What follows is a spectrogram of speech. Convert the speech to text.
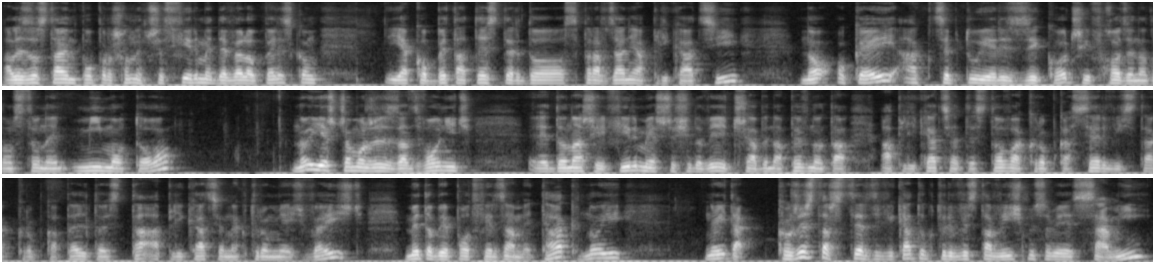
ale zostałem poproszony przez firmę deweloperską jako beta tester do sprawdzania aplikacji. No ok, akceptuję ryzyko, czyli wchodzę na tą stronę mimo to. No i jeszcze możesz zadzwonić do naszej firmy, jeszcze się dowiedzieć, czy aby na pewno ta aplikacja testowa .service, tak, to jest ta aplikacja, na którą miałeś wejść. My tobie potwierdzamy tak, no i, no i tak, korzystasz z certyfikatu, który wystawiliśmy sobie sami,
